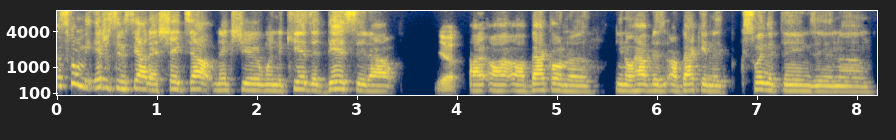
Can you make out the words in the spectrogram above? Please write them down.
it's gonna be interesting to see how that shakes out next year when the kids that did sit out Yep. are, are, are back on the, you know, have this are back in the swing of things, and um,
